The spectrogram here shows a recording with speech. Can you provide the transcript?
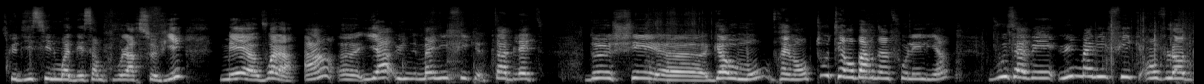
parce que d'ici le mois de décembre, vous la receviez. Mais euh, voilà, hein, euh, il y a une magnifique tablette de chez Gaomon, vraiment, tout est en barre d'infos, les liens. Vous avez une magnifique enveloppe,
